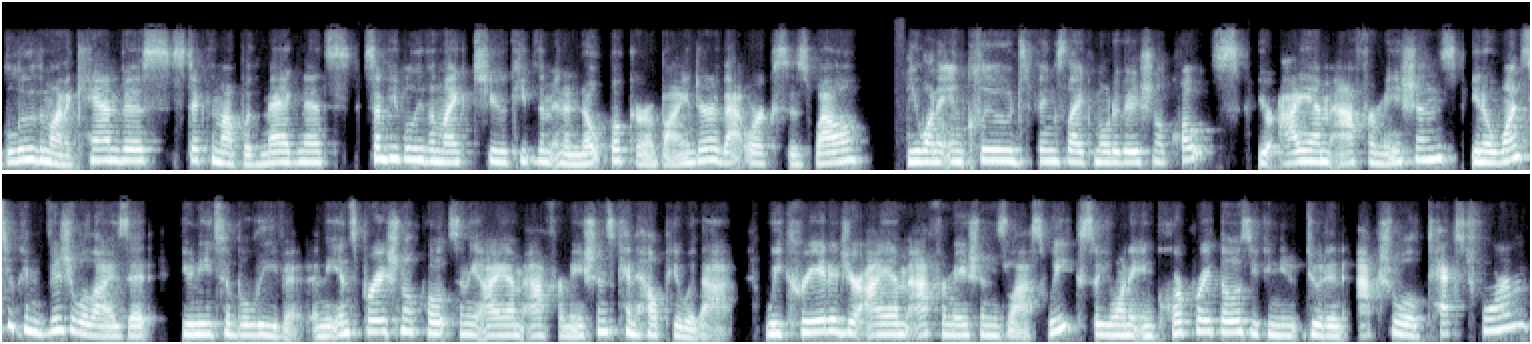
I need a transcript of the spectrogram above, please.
glue them on a canvas, stick them up with magnets. Some people even like to keep them in a notebook or a binder. That works as well. You want to include things like motivational quotes, your I am affirmations. You know, once you can visualize it, you need to believe it. And the inspirational quotes and the I am affirmations can help you with that. We created your I am affirmations last week. So you want to incorporate those. You can do it in actual text form,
